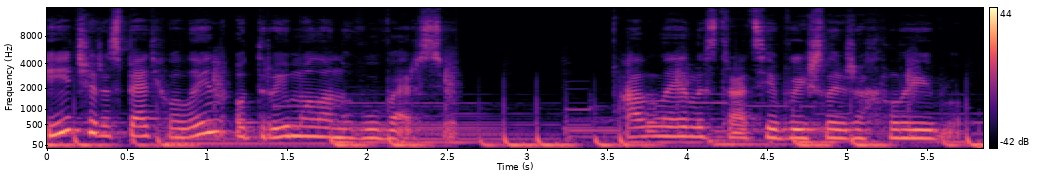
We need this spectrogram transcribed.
І через 5 хвилин отримала нову версію. Але ілюстрації вийшли жахливо.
